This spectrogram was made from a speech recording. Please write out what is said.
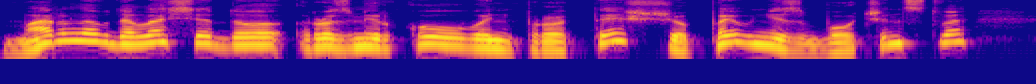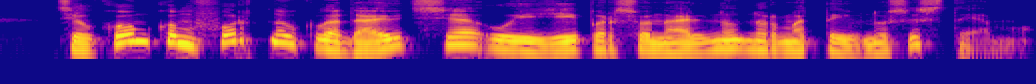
Марла вдалася до розмірковувань про те, що певні збочинства цілком комфортно вкладаються у її персональну нормативну систему.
